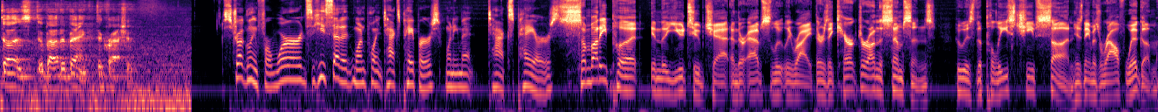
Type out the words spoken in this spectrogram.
does about a bank to crash it. Struggling for words. He said at one point tax papers when he meant taxpayers. Somebody put in the YouTube chat, and they're absolutely right. There's a character on The Simpsons who is the police chief's son. His name is Ralph Wiggum.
